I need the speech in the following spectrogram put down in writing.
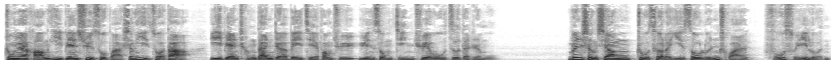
中原行一边迅速把生意做大，一边承担着为解放区运送紧缺物资的任务。温盛湘注册了一艘轮船“福绥轮”。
